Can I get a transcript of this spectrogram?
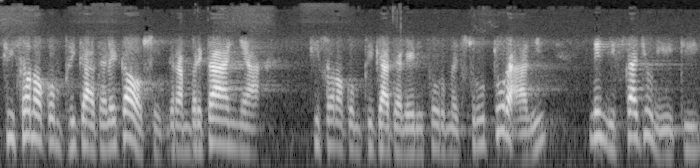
si sono complicate le cose, in Gran Bretagna si sono complicate le riforme strutturali, negli Stati Uniti,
